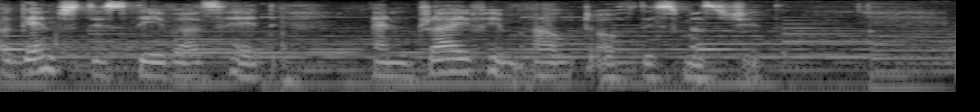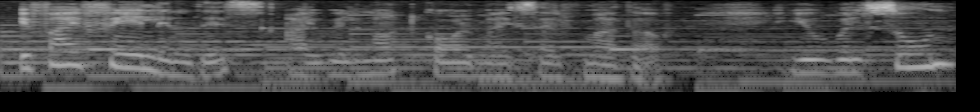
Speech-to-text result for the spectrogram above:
against this Deva's head and drive him out of this masjid. If I fail in this, I will not call myself mother. You will soon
